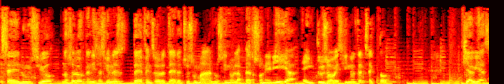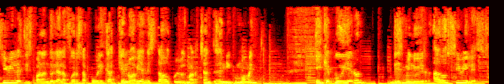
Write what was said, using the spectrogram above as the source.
se denunció no solo organizaciones de defensores de derechos humanos, sino la personería e incluso vecinos del sector, que había civiles disparándole a la fuerza pública que no habían estado con los marchantes en ningún momento y que pudieron disminuir a dos civiles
